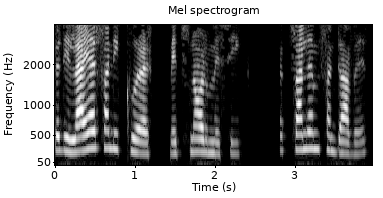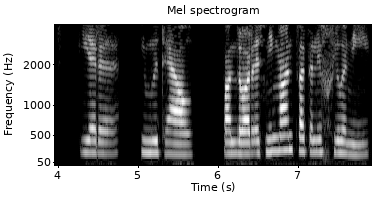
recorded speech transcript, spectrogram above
Voor die leier van die koor, met snormuziek, het psalm van David, Heere, je moet help, want daar is niemand wat hulle glo nie,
